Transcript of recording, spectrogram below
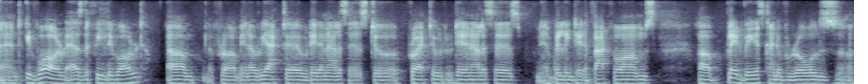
and evolved as the field evolved um, from you know reactive data analysis to proactive data analysis you know, building data platforms uh, played various kind of roles, uh,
